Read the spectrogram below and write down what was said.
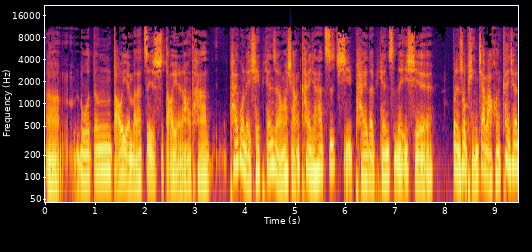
呃罗登导演吧，他自己是导演，然后他拍过哪些片子，然后想看一下他自己拍的片子的一些。不能说评价吧，或者看一下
